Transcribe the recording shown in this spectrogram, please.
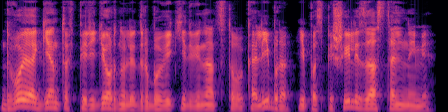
Двое агентов передернули дробовики 12-го калибра и поспешили за остальными.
